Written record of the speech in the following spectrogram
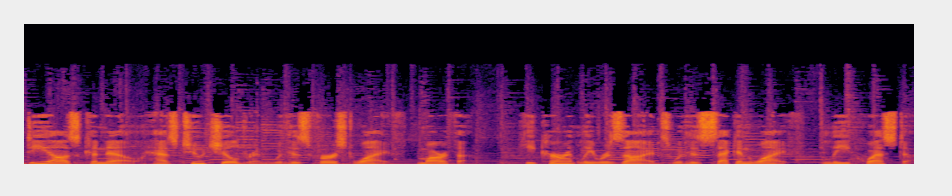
Diaz-Canel has two children with his first wife, Martha. He currently resides with his second wife, Lis Cuesta.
